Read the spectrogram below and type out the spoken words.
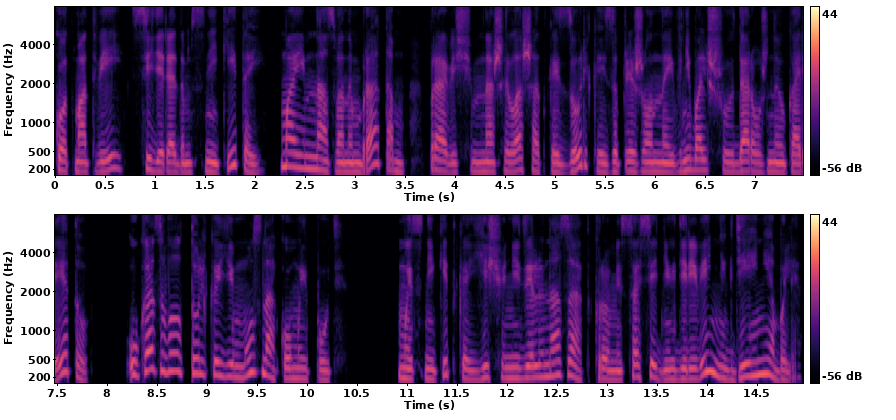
Кот Матвей, сидя рядом с Никитой, моим названным братом, правящим нашей лошадкой Зорькой, запряженной в небольшую дорожную карету, указывал только ему знакомый путь. Мы с Никиткой еще неделю назад, кроме соседних деревень, нигде и не были.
